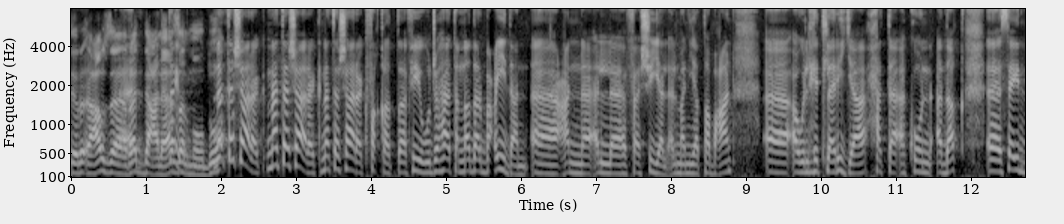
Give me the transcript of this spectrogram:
عاوزه رد على طيب. هذا الموضوع نتشارك نتشارك نتشارك فقط في وجهات النظر بعيدا عن الفاشية الألمانية طبعا أو الهتلر البشرية حتى أكون أدق. سيد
